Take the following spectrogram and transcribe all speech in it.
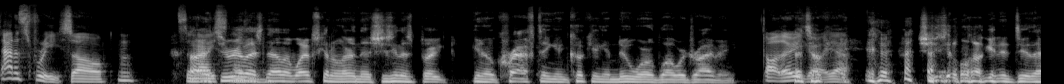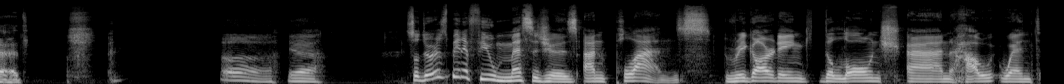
and it's free, so mm, it's a All right, nice. so you nice- realize now my wife's going to learn this. She's going to like, you know, crafting and cooking in New World while we're driving. oh, there you That's go. okay. Yeah. She's going to log in and do that. Uh, yeah. So there has been a few messages and plans regarding the launch and how it went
